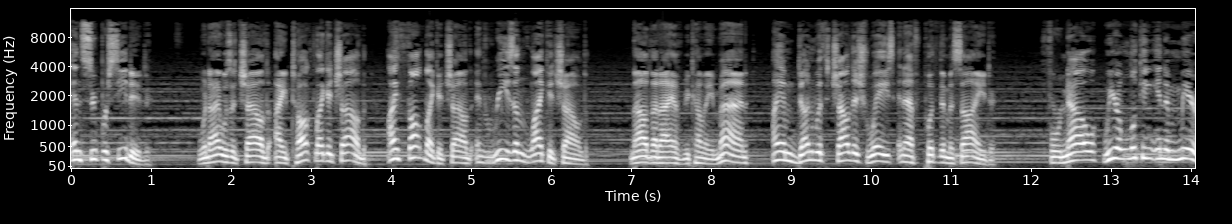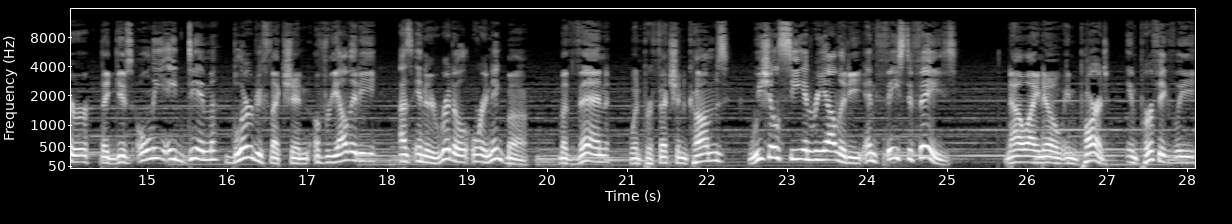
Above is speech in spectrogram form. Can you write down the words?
and superseded. When I was a child, I talked like a child, I thought like a child, and reasoned like a child. Now that I have become a man, I am done with childish ways and have put them aside. For now, we are looking in a mirror that gives only a dim, blurred reflection of reality as in a riddle or enigma. But then, when perfection comes, we shall see in reality and face to face. Now I know in part, imperfectly,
